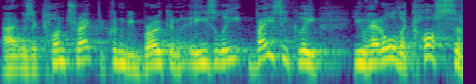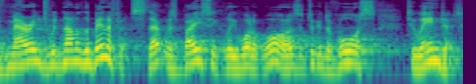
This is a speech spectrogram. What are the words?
Uh, it was a contract, it couldn't be broken easily. Basically, you had all the costs of marriage with none of the benefits. That was basically what it was. It took a divorce to end it.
